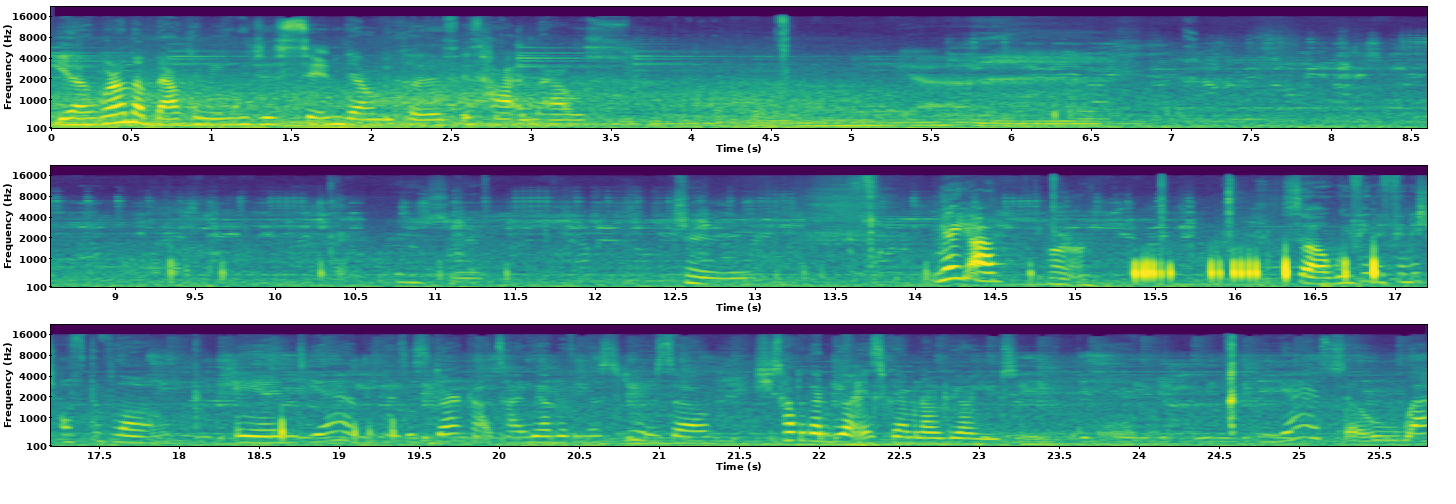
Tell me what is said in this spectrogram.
yeah, we're on the balcony. We're just sitting down because it's hot in the house. Yeah. Yeah, y'all. Hold on. So we finna finish off the vlog, and yeah, because it's dark outside, we have nothing else to do. So she's probably gonna be on Instagram, and I'm gonna be on YouTube. And yeah, so uh,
